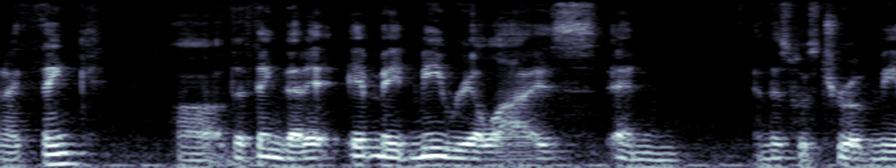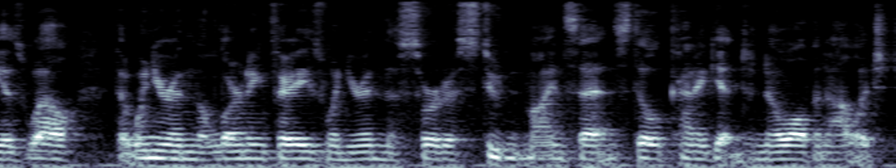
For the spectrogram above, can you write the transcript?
And I think uh, the thing that it, it made me realize, and and this was true of me as well, that when you're in the learning phase, when you're in the sort of student mindset and still kind of getting to know all the knowledge,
